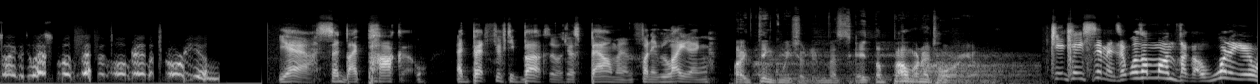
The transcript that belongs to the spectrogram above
sighted last month at the laboratorium. Yeah, said by Paco. I'd bet 50 bucks it was just Bauman and funny lighting. I think we should investigate the Bowanatorium. J.K. Simmons, it was a month ago. What are you?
